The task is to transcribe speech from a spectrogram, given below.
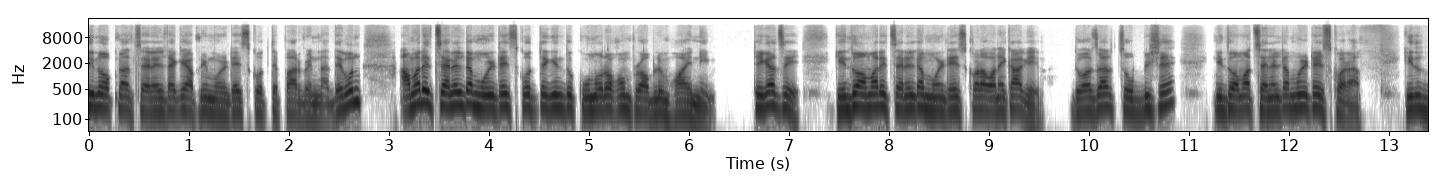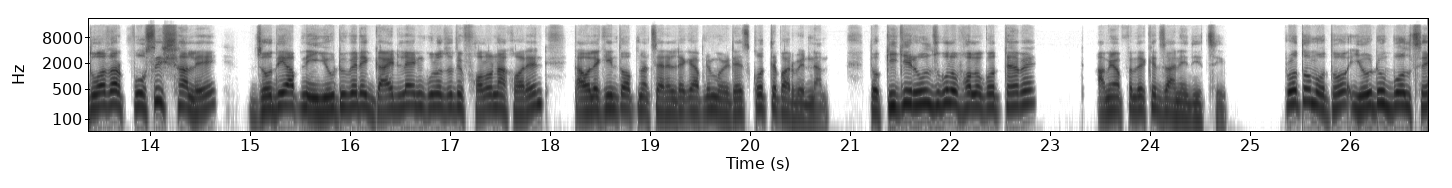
দিনও আপনার চ্যানেলটাকে আপনি মনিটাইজ করতে পারবেন না। দেখুন, আমার এই চ্যানেলটা মনিটাইজ করতে কিন্তু কোনো রকম প্রবলেম হয়নি, ঠিক আছে? কিন্তু আমার এই চ্যানেলটা মনিটাইজ করা অনেক আগে দু হাজার চব্বিশে কিন্তু আমার চ্যানেলটা মনিটাইজ করা। কিন্তু দু হাজার পঁচিশ সালে যদি আপনি ইউটিউবের এই গাইডলাইনগুলো যদি ফলো না করেন, তাহলে কিন্তু আপনার চ্যানেলটাকে আপনি মনিটাইজ করতে পারবেন না। তো কি কি রুলসগুলো ফলো করতে হবে? আমি আপনাদেরকে জানিয়ে দিচ্ছি। প্রথমত ইউটিউব বলছে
